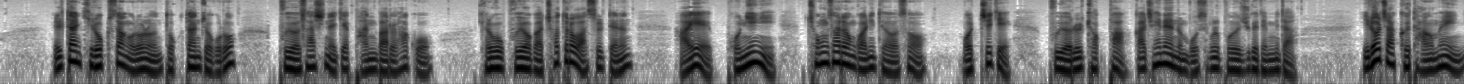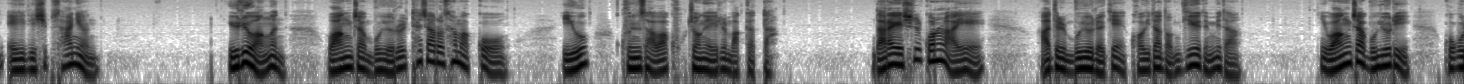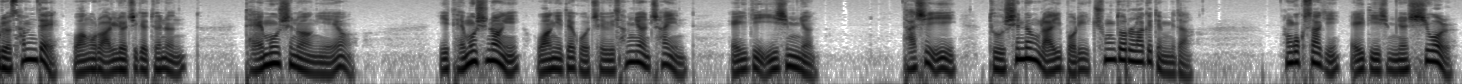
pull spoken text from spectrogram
일단 기록상으로는 독단적으로 부여 사신에게 반발을 하고 결국 부여가 쳐들어왔을 때는 아예 본인이 총사령관이 되어서 멋지게 부여를 격파까지 해내는 모습을 보여주게 됩니다. 이러자 그 다음 해인 AD 14년 유류왕은 왕자 무효를 태자로 삼았고 이후 군사와 국정의 일을 맡겼다. 나라의 실권을 아예 아들 무율에게 거의 다 넘기게 됩니다. 이 왕자 무율이 고구려 3대 왕으로 알려지게 되는 대무신왕이에요. 이 대무신왕이 왕이 되고 제위 3년 차인 AD 20년 다시 이 두 신흥 라이벌이 충돌을 하게 됩니다. 한국사기 AD 20년 10월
